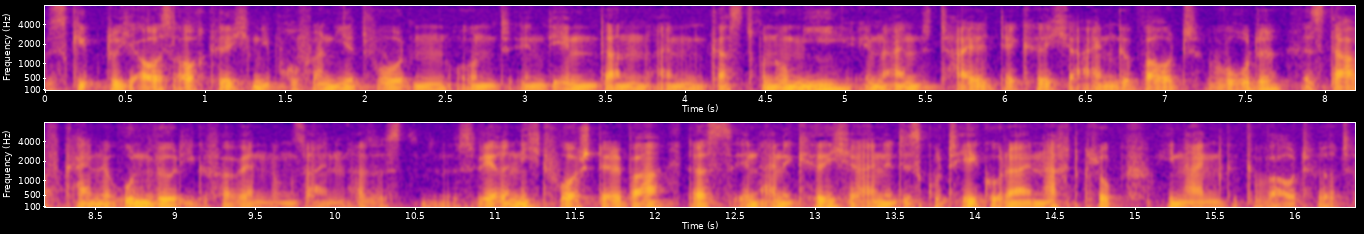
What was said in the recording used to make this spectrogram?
Es gibt durchaus auch Kirchen, die profaniert wurden und in denen dann eine Gastronomie in einen Teil der Kirche eingebaut wurde. Es darf keine unwürdige Verwendung sein. Also es, es wäre nicht vorstellbar, dass in eine Kirche eine Diskothek oder ein Nachtclub hineingebaut wird.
